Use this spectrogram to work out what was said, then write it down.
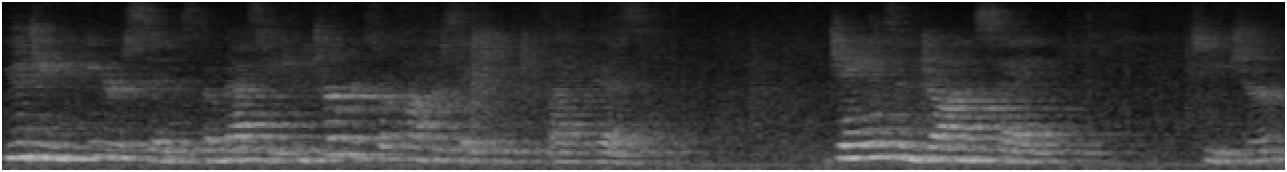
Eugene Peterson's The Message interprets their conversation like this. James and John say, Teacher,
